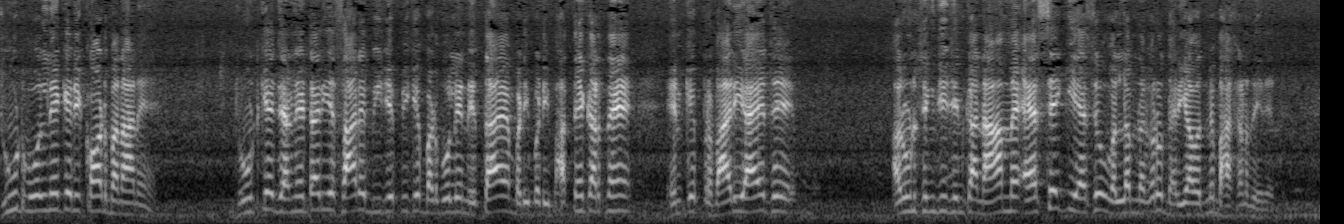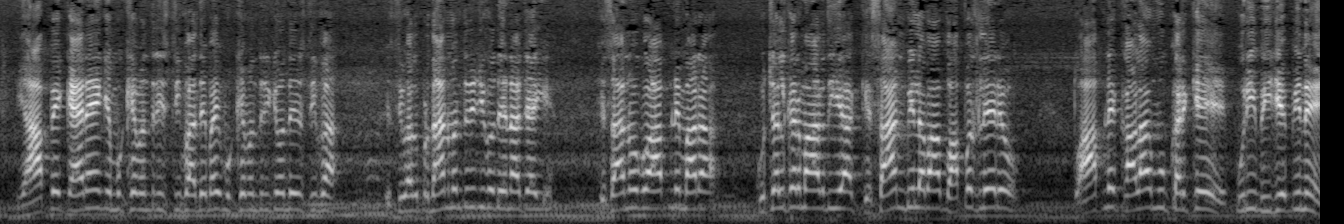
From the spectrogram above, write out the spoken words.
झूठ बोलने के रिकॉर्ड बनाने हैं। झूठ के जनरेटर ये सारे बीजेपी के बड़बोले नेता हैं बड़ी बड़ी बातें करते हैं, इनके प्रभारी आए थे। अरुण सिंह जी, जिनका नाम है ऐसे की ऐसे वो वल्लभ नगर और धरियावत में भाषण दे रहे थे। यहाँ पे कह रहे हैं कि मुख्यमंत्री इस्तीफा दे भाई, मुख्यमंत्री क्यों दे इस्तीफा? इस्तीफा तो प्रधानमंत्री जी को देना चाहिए। किसानों को आपने मारा कुचल कर मार दिया, किसान बिल अब आप वापस ले रहे हो। तो आपने काला मुँह करके पूरी बीजेपी ने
